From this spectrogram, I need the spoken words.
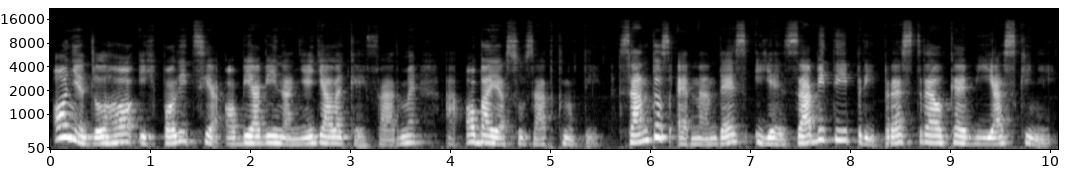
Onedlho ich policia objaví na nedalekej farme a obaja sú zatknutí. Santos Hernández je zabitý pri prestrelke v jaskyni.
